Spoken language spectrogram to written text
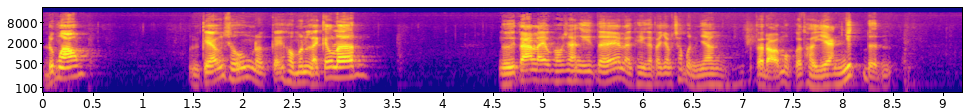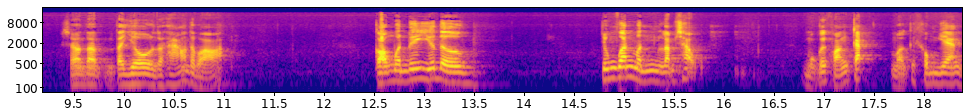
Đúng không? Mình kéo xuống rồi cái hồi mình lại kéo lên. Người ta leo khẩu trang y tế là khi người ta chăm sóc bệnh nhân người ta đổi một cái thời gian nhất định. Sau người ta, người ta vô người ta tháo người ta bỏ. Còn mình đi giữa đường chung quanh mình làm sao? Một cái khoảng cách mà cái không gian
